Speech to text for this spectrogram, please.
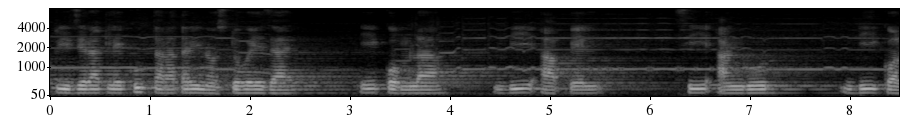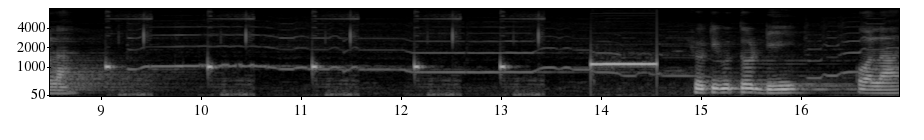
ফ্রিজে রাখলে খুব তাড়াতাড়ি নষ্ট হয়ে যায়? এ কমলা, বি আপেল, সি আঙ্গুর, ডি কলা। সঠিক উত্তর ডি কলা।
